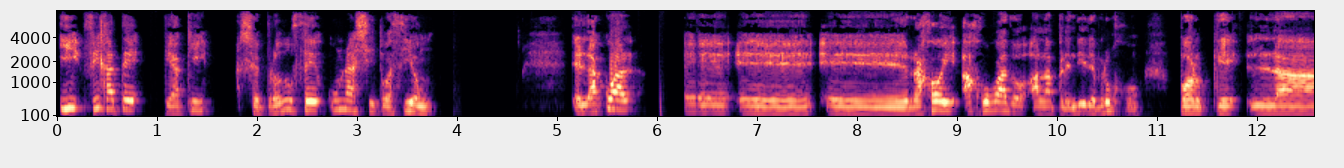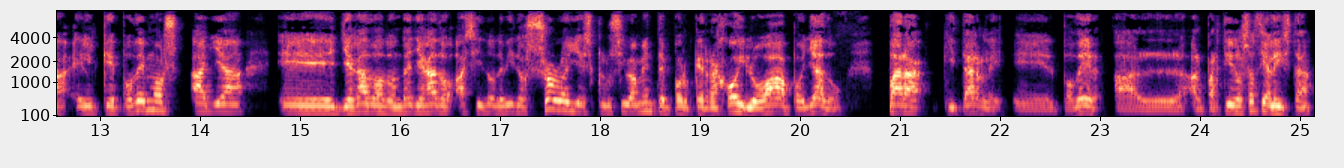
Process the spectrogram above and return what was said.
Y fíjate que aquí se produce una situación en la cual eh, eh, eh, Rajoy ha jugado al aprendiz de brujo porque el que Podemos haya llegado a donde ha llegado ha sido debido solo y exclusivamente porque Rajoy lo ha apoyado para quitarle el poder al, Partido Socialista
